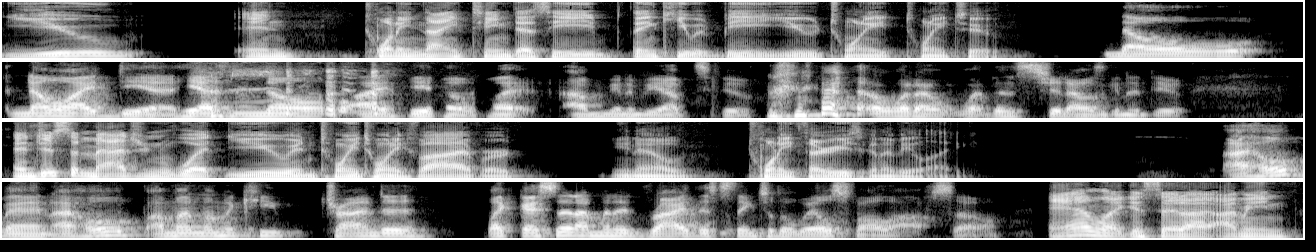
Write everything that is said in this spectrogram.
you in 2019, does he think he would be you 2022? No, no idea. He has no idea what I'm gonna be up to or what I, what this shit I was gonna do. And just imagine what you in 2025 or, you know, 2030 is going to be like. I hope, man. I hope I'm, I'm, I'm gonna keep trying to. Like I said, I'm gonna ride this thing till the wheels fall off. So And like I said, I, I mean,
